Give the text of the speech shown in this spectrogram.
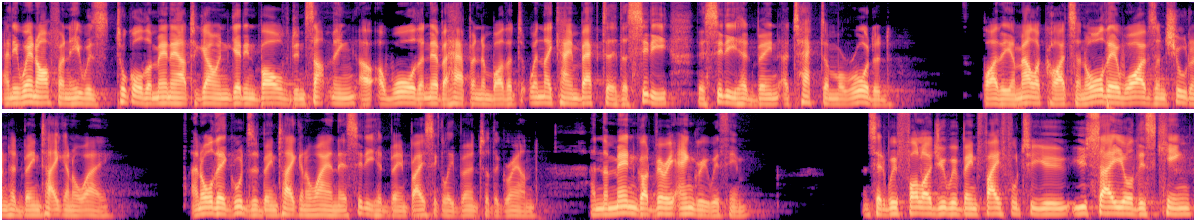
And he went off and he was, took all the men out to go and get involved in something, a, a war that never happened. And by the when they came back to the city, their city had been attacked and marauded by the Amalekites, and all their wives and children had been taken away. And all their goods had been taken away, and their city had been basically burnt to the ground. And the men got very angry with him and said, We've followed you, we've been faithful to you. You say you're this king.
